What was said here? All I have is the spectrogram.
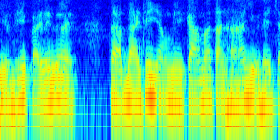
อยู่นี้ไปเรื่อยๆ ตราบใดที่ยังมีกามาตัณหาอยู่ในใจ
